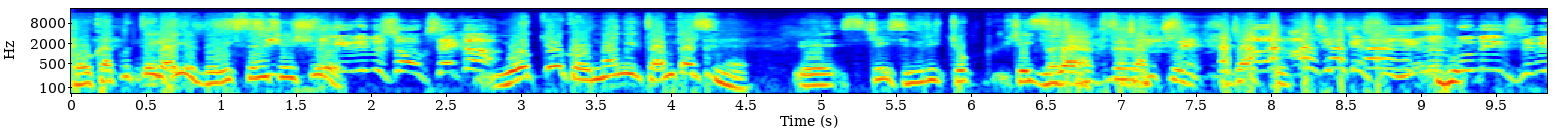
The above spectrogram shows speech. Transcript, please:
Korkaklık değil hayır demek istediğim şey şu. Silivri mi soğuk Seko? Yok yok ondan değil tam tersine. Ee, şey Silivri çok şey güzel Sıcaktır. sıcaktır. sıcaktır. Valla açıkçası yılın bu mevsimi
